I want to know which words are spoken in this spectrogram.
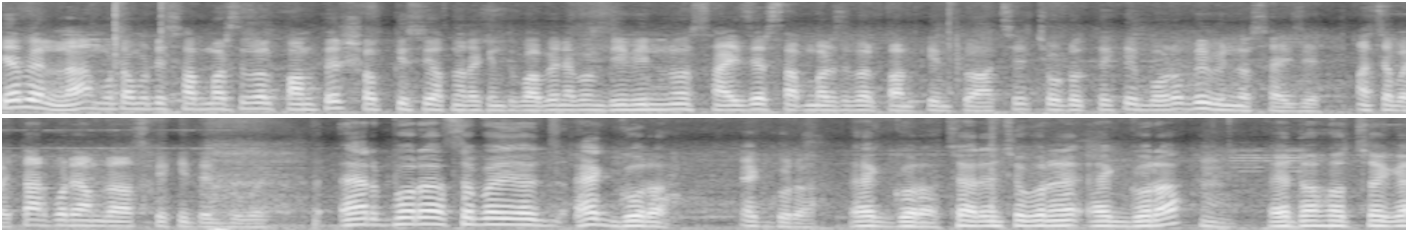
কেবেল না মোটামুটি সাবমার্সিবল পাম্পের সব কিছুই আপনারা কিন্তু পাবেন এবং বিভিন্ন সাইজের সাবমার্সিবল পাম্প কিন্তু আছে ছোট থেকে বড় বিভিন্ন সাইজের। আচ্ছা ভাই তারপরে আমরা আজকে কি দেখব ভাই? এরপরে আছে ভাই এক গোড়া। এক গোড়া। এক গোড়া চার ইঞ্চি করে এক গোড়া। এটা হচ্ছে কি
